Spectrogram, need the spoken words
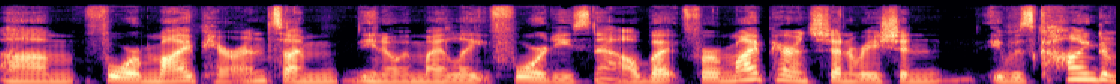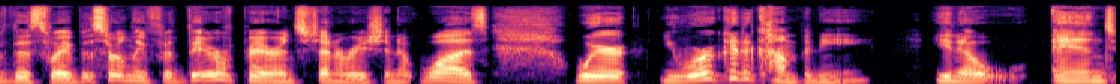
um, for my parents, I'm, you know, in my late 40s now, but for my parents' generation, it was kind of this way, but certainly for their parents' generation, it was where you work at a company, you know, and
